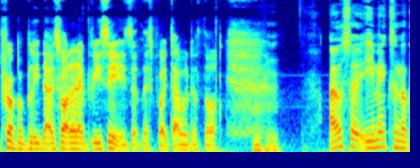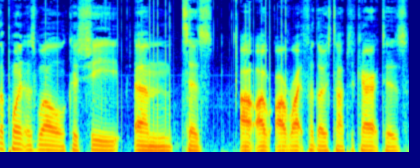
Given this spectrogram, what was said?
probably knows what an npc is at this point i would have thought. Hmm I also he makes another point as well because she um says I, I I write for those types of characters,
